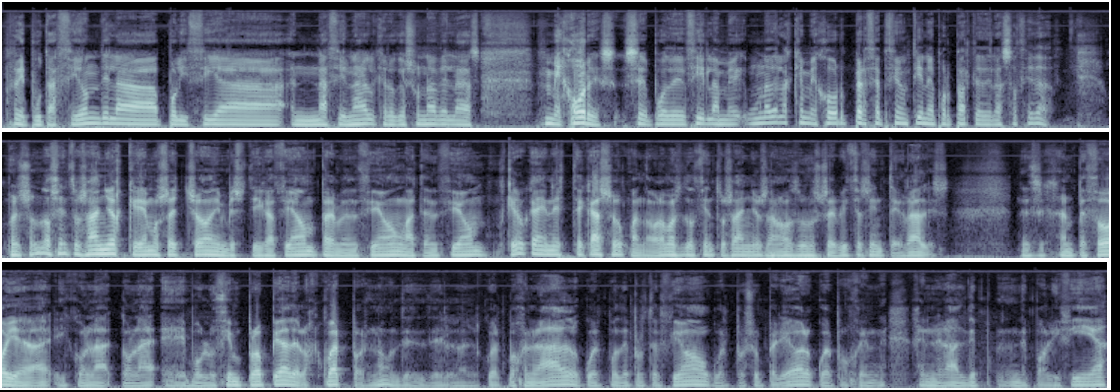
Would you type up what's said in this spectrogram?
reputación de la Policía Nacional creo que es una de las mejores, se puede decir, una de las que mejor percepción tiene por parte de la sociedad. Pues son 200 años que hemos hecho investigación, prevención, atención. Creo que en este caso, cuando hablamos de 200 años, hablamos de unos servicios integrales se empezó y, con, la, con la evolución propia de los cuerpos, ¿no? desde el, cuerpo general, el cuerpo de protección, cuerpo superior, cuerpo general de, policía,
